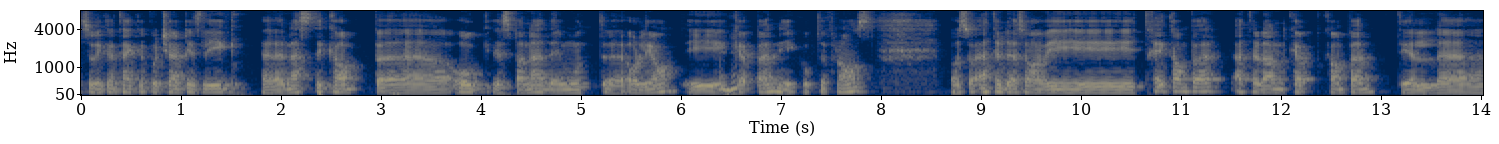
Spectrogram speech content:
så vi kan tenke på Champions League. Eh, neste kamp òg er spennende. Mot eh, Orléans i cupen, i Coupe de France. Og så etter det så har vi tre kamper etter den cupkampen til eh,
